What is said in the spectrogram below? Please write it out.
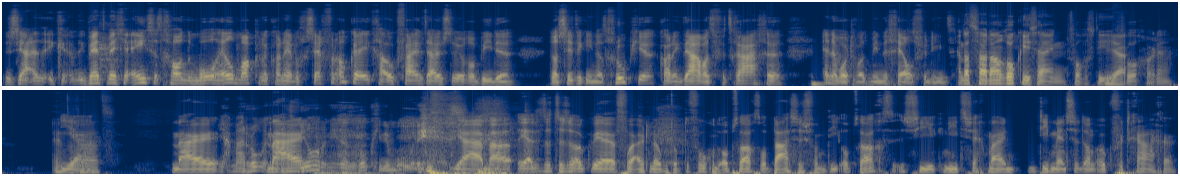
Dus ja, ik, ik ben het met je eens dat gewoon de mol heel makkelijk kan hebben gezegd van... Oké, ik ga ook 5000 euro bieden. Dan zit ik in dat groepje, kan ik daar wat vertragen. En dan wordt er wat minder geld verdiend. En dat zou dan Rocky zijn, volgens die Ja. volgorde. Inderdaad. Maar Ja, maar, Ro Maar- ik wil er niet dat Rocky de mol is. Ja, maar ja, dat is ook weer vooruitlopend op de volgende opdracht. Op basis van die opdracht zie ik niet, zeg maar, die mensen dan ook vertragen.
